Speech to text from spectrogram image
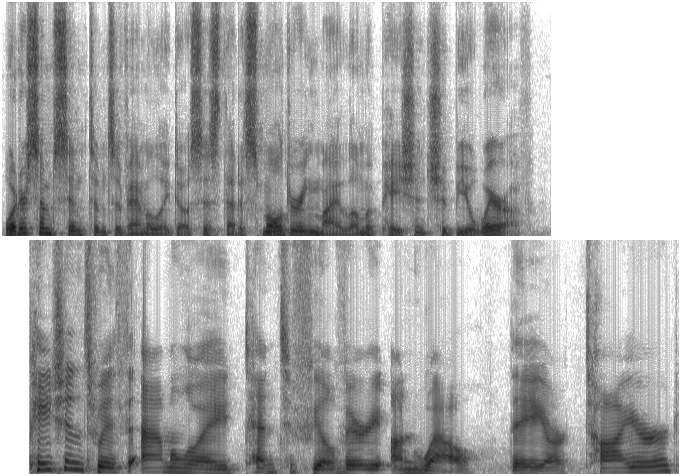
What are some symptoms of amyloidosis that a smoldering myeloma patient should be aware of? Patients with amyloid tend to feel very unwell. They are tired,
